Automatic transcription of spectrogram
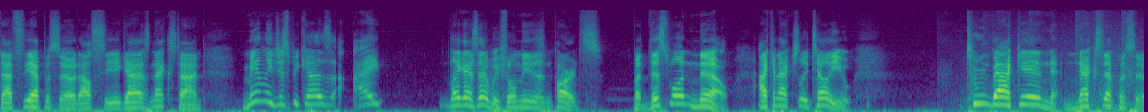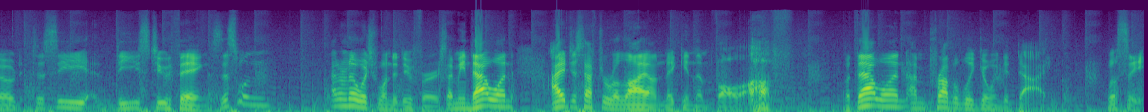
that's the episode. I'll see you guys next time. Mainly just because I, like I said, we film these in parts. But this one, no. I can actually tell you. Tune back in next episode to see these two things. This one, I don't know which one to do first. I mean, that one, I just have to rely on making them fall off. But that one, I'm probably going to die. We'll see.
